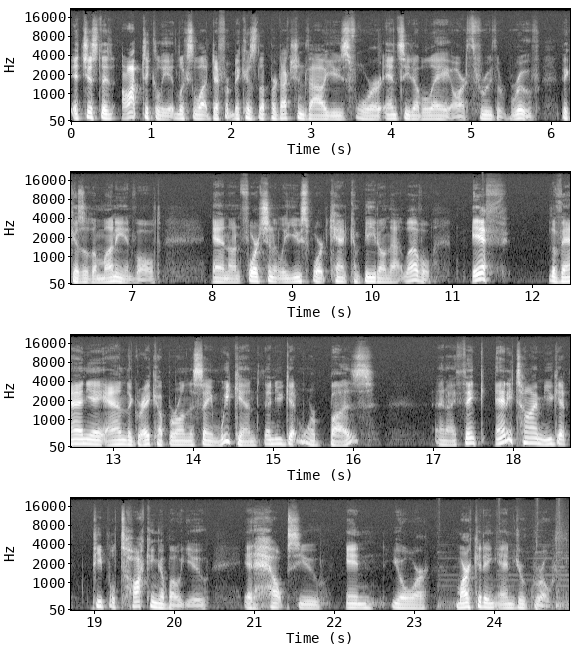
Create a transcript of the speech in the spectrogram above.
It's just that optically it looks a lot different because the production values for NCAA are through the roof because of the money involved. And unfortunately, U Sport can't compete on that level. If the Vanier and the Grey Cup are on the same weekend, then you get more buzz. And I think anytime you get people talking about you, it helps you in your marketing and your growth.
